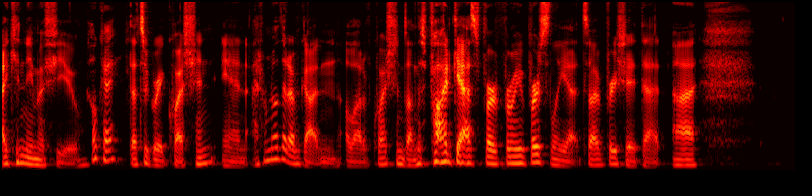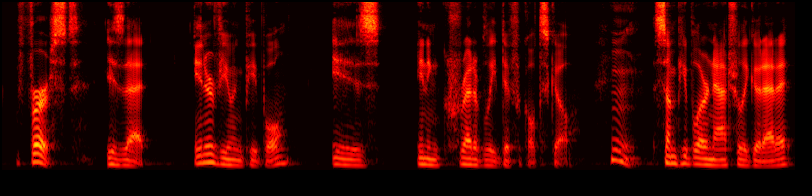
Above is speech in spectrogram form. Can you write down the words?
I can name a few. okay That's a great question, and I don't know that I've gotten a lot of questions on this podcast for for me personally yet. So I appreciate that. Uh, first is that interviewing people is an incredibly difficult skill. Some people are naturally good at it.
